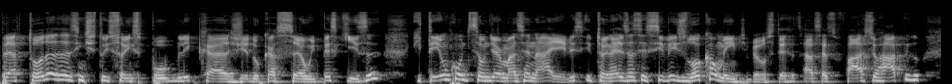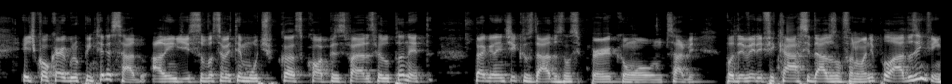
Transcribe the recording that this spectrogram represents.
para todas as instituições públicas de educação e pesquisa que tenham condição de armazenar eles e tornar eles acessíveis localmente, para você ter acesso fácil, rápido e de qualquer grupo interessado. Além disso, você vai ter múltiplas cópias espalhadas pelo planeta, para garantir que os dados não se percam ou, sabe, poder verificar se dados não foram manipulados, enfim.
